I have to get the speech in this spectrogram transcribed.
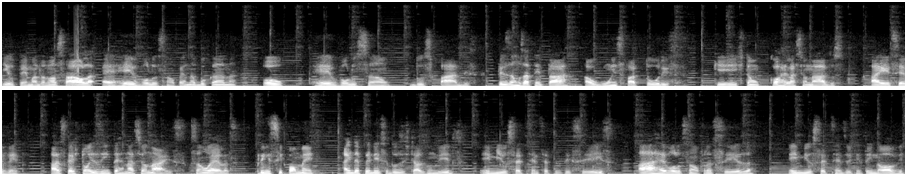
e o tema da nossa aula é Revolução Pernambucana ou Revolução dos Padres. Precisamos atentar alguns fatores que estão correlacionados a esse evento. As questões internacionais são elas, principalmente a independência dos Estados Unidos em 1776, a Revolução Francesa em 1789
